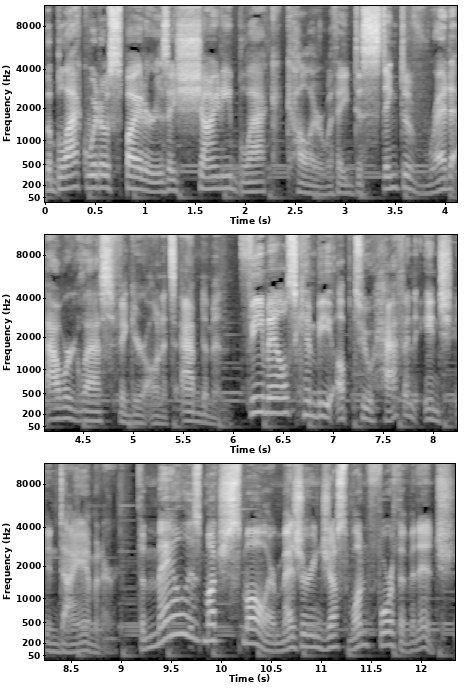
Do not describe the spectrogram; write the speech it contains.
The black widow spider is a shiny black color with a distinctive red hourglass figure on its abdomen. Females can be up to half an inch in diameter. The male is much smaller, measuring just one fourth of an inch.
